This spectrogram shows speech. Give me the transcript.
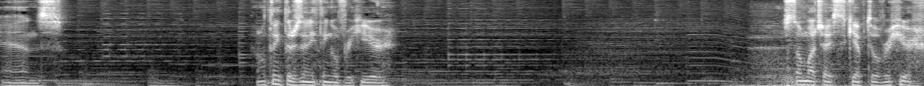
and I don't think there's anything over here. So much I skipped over here.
